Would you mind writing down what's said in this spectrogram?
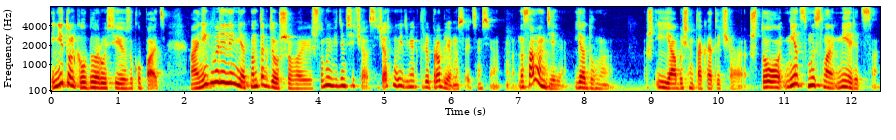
и не только у Беларуси ее закупать. А они говорили, нет, нам так дешево. И что мы видим сейчас? Сейчас мы видим некоторые проблемы с этим всем. На самом деле, я думаю, и я обычно так и отвечаю, что нет смысла мериться.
